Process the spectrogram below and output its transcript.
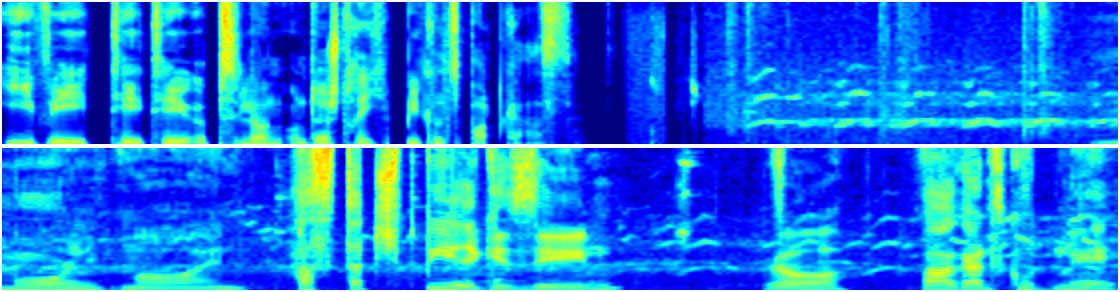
iwtty-Beatles Podcast. Moin. Moin. Hast das Spiel gesehen? Ja. War ganz gut, ne?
